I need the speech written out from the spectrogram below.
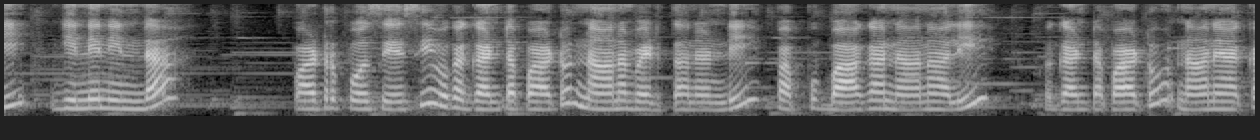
ఈ గిన్నె నిండా వాటర్ పోసేసి ఒక గంట పాటు నానబెడతానండి. పప్పు బాగా నానాలి. ఒక గంట పాటు నానాక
